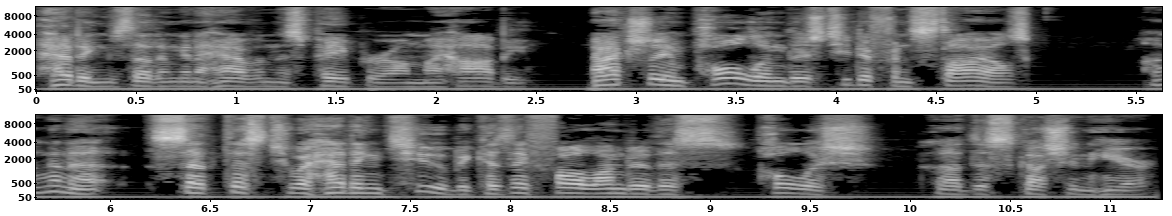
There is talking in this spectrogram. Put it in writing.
headings that I'm going to have in this paper on my hobby. Actually in Poland there's two different styles. I'm going to set this to a heading 2 because they fall under this Polish uh, discussion here.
